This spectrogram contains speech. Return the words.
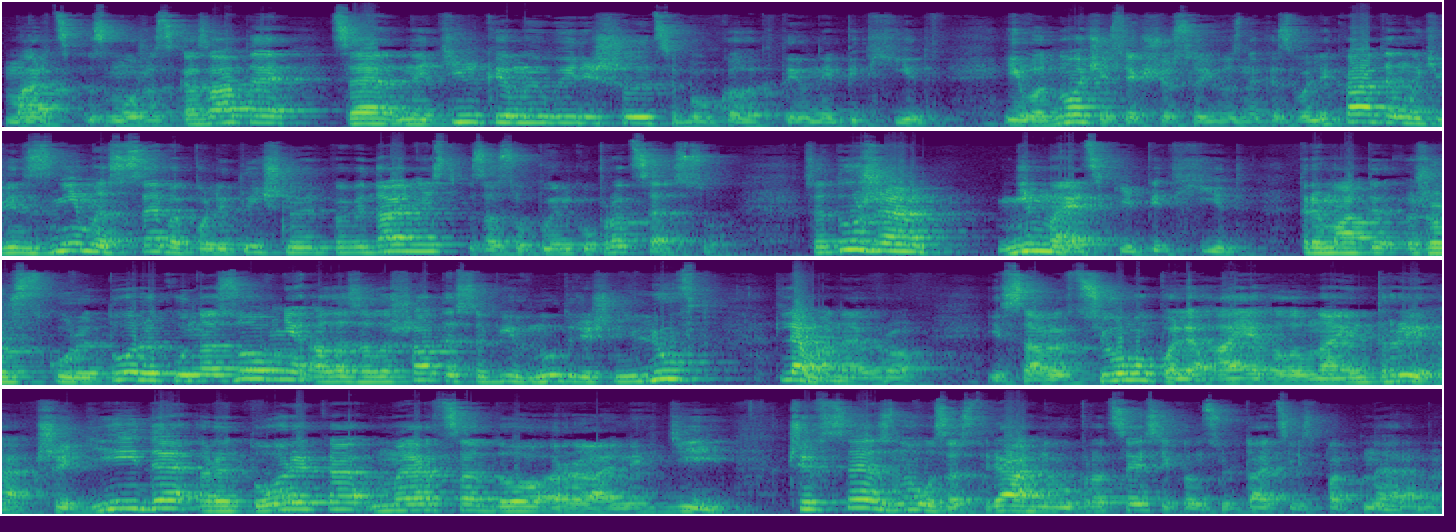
Марц зможе сказати, це не тільки ми вирішили, це був колективний підхід. І водночас, якщо союзники зволікатимуть, він зніме з себе політичну відповідальність за зупинку процесу. Це дуже німецький підхід тримати жорстку риторику назовні, але залишати собі внутрішній люфт для маневру. І саме в цьому полягає головна інтрига: чи дійде риторика Мерца до реальних дій? Чи все знову застрягне у процесі консультацій з партнерами?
